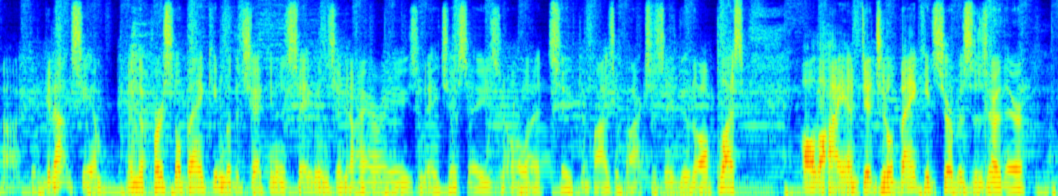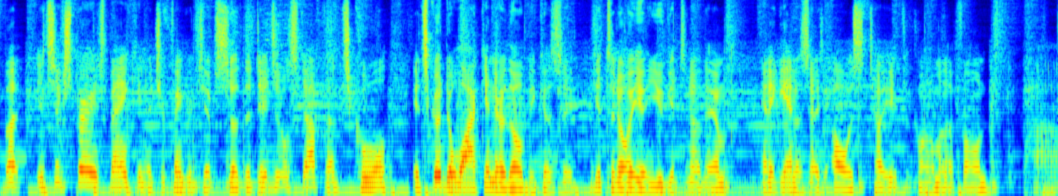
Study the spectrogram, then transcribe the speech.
Uh, get out and see them. And the personal banking with the checking and savings and IRAs and HSAs and all that safe deposit boxes, they do it all. Plus, all the high-end digital banking services are there. But it's experience banking at your fingertips. So the digital stuff, that's cool. It's good to walk in there though because they get to know you, you get to know them. And again, as I always tell you, if you call them on the phone, uh,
